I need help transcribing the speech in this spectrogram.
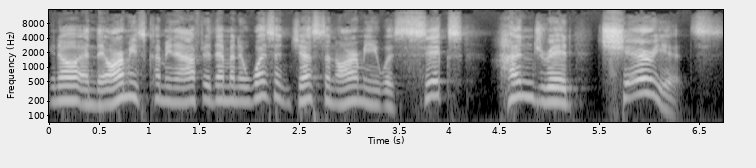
you know, and the army's coming after them. And it wasn't just an army, it was 600 chariots.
